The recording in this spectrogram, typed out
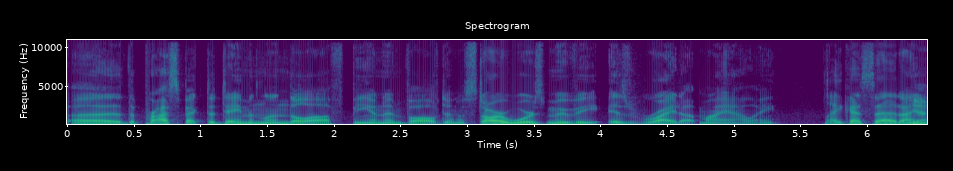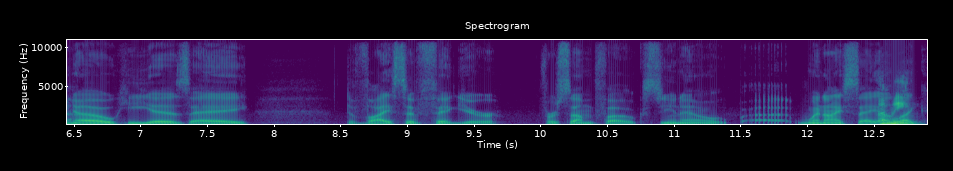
uh, the prospect of Damon Lindelof being involved in a Star Wars movie is right up my alley. Like I said, I Yeah. know he is a divisive figure for some folks. You know, uh, when I say I, I mean, like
